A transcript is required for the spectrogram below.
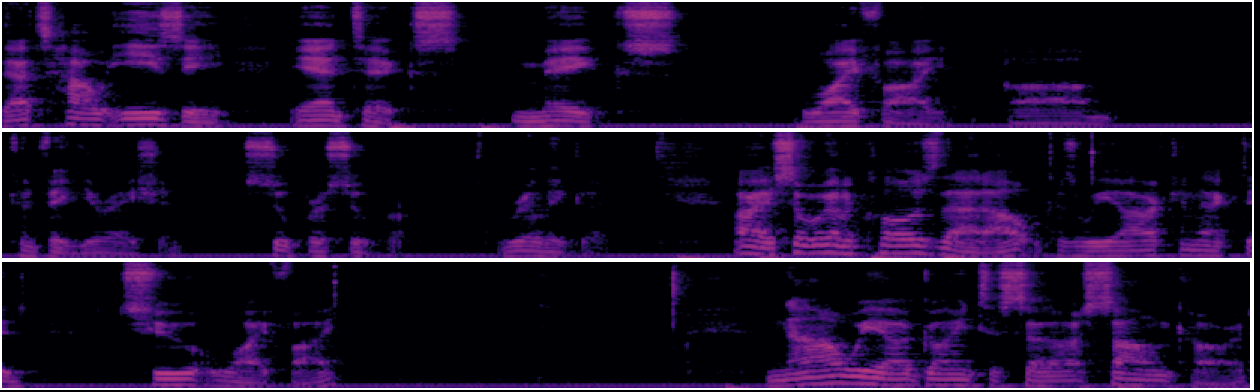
that's how easy Antix makes Wi-Fi um, configuration. Super, super. Really good. All right, so we're going to close that out because we are connected to Wi-Fi. Now we are going to set our sound card.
